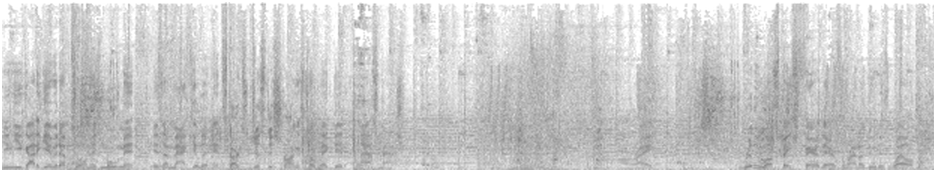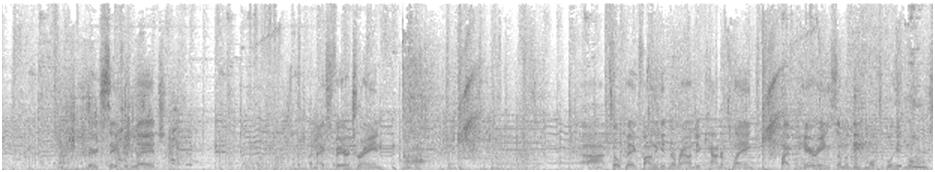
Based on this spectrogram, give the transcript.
You, you got to give it up to him. His movement is immaculate and starts just as strong as Topeg did last match. All right. Really well spaced fair there for Rhino Dude as well. Very safe at ledge. A nice fair train. Ah, Topeg finally getting around it, counterplaying by parrying some of these multiple hit moves.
